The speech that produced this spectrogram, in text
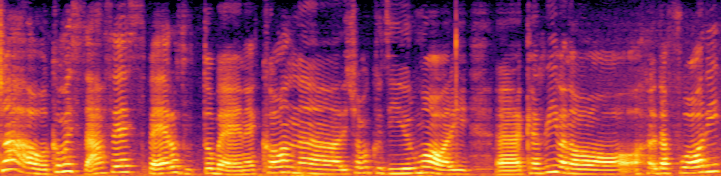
Ciao, come state? Spero tutto bene, con eh, diciamo così i rumori eh, che arrivano da fuori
